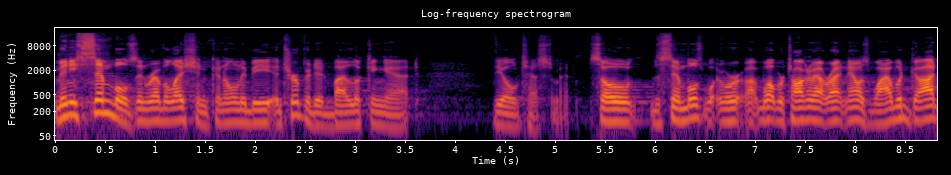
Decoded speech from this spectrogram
Many symbols in Revelation can only be interpreted by looking at the Old Testament. So, the symbols, what we're, uh, what we're talking about right now is why would God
